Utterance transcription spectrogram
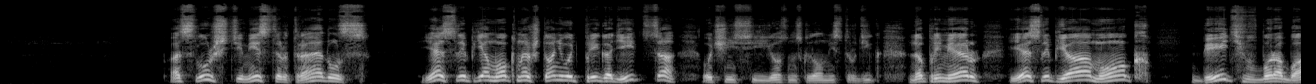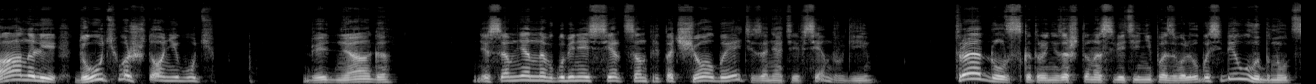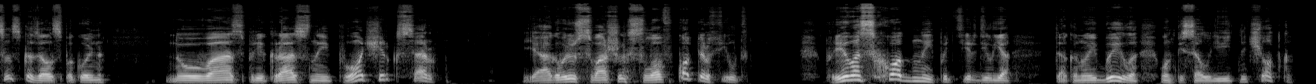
— Послушайте, мистер Трэддлс, если б я мог на что-нибудь пригодиться, — очень серьезно сказал мистер Дик, — например, если б я мог бить в барабан или дуть во что-нибудь. Бедняга! Несомненно, в глубине сердца он предпочел бы эти занятия всем другим. Трэддлс, который ни за что на свете не позволил бы себе улыбнуться, сказал спокойно. — Ну, у вас прекрасный почерк, сэр. Я говорю с ваших слов, Копперфилд. Превосходный, подтвердил я. Так оно и было. Он писал удивительно четко.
